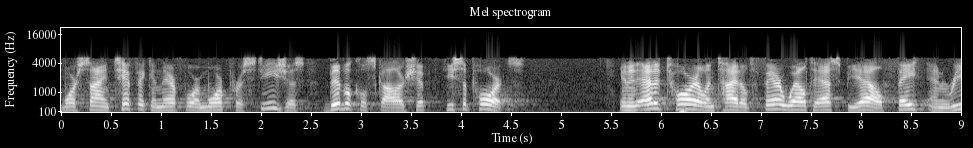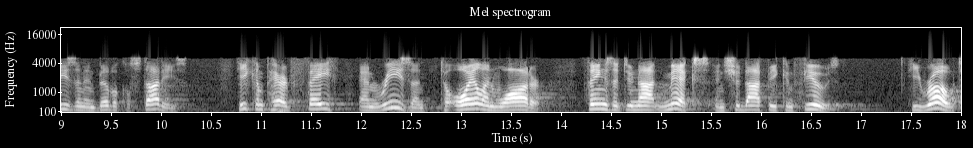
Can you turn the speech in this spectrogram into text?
more scientific, and therefore more prestigious biblical scholarship he supports. In an editorial entitled Farewell to SBL Faith and Reason in Biblical Studies, he compared faith and reason to oil and water, things that do not mix and should not be confused. He wrote,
